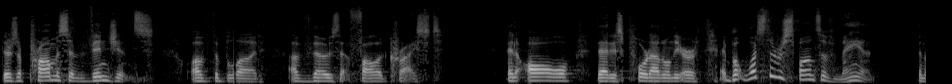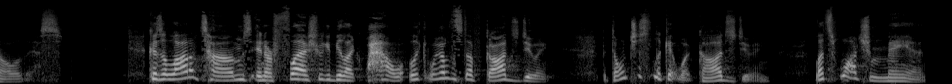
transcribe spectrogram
there's a promise of vengeance of the blood of those that followed Christ and all that is poured out on the earth. But what's the response of man in all of this? Because a lot of times in our flesh, we could be like, wow, look, look at all the stuff God's doing. But don't just look at what God's doing. Let's watch man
